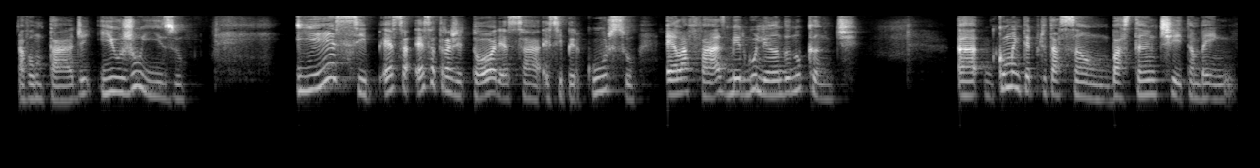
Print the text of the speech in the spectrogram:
a vontade e o juízo. E esse, essa, essa trajetória, essa, esse percurso, ela faz mergulhando no Kant. Uh, com uma interpretação bastante também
